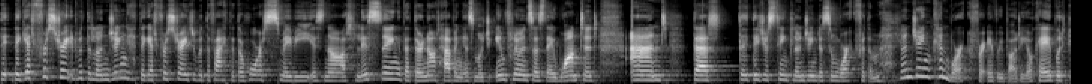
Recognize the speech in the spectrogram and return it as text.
they, they get frustrated with the lunging. They get frustrated with the fact that the horse maybe is not listening, that they're not having as much influence as they wanted, and that they, they just think lunging doesn't work for them. Lunging can work for everybody, okay? But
